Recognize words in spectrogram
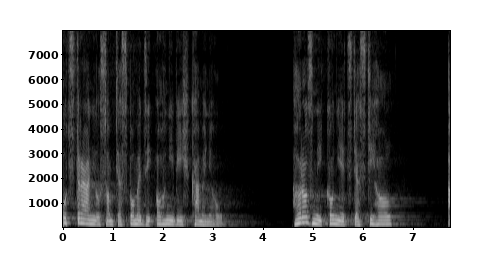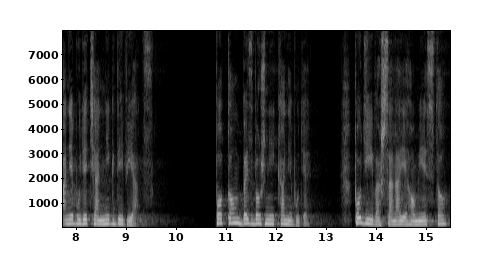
odstránil som ťa spomedzi ohnivých kameňov. Hrozný koniec ťa stihol a nebude ťa nikdy viac. Potom bezbožníka nebude. Podívaš sa na jeho miesto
